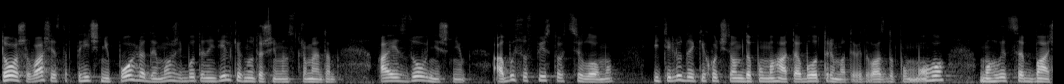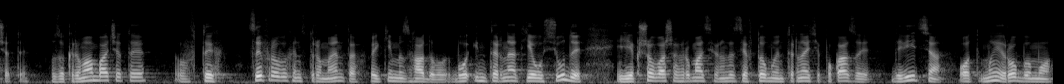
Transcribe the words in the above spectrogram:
Тож ваші стратегічні погляди можуть бути не тільки внутрішнім інструментом, а й зовнішнім, аби суспільство в цілому. І ті люди, які хочуть вам допомагати або отримати від вас допомогу, могли це бачити. Зокрема, бачити в тих цифрових інструментах, які ми згадували. Бо інтернет є усюди, і якщо ваша громадська організація в тому інтернеті показує, дивіться, от ми робимо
